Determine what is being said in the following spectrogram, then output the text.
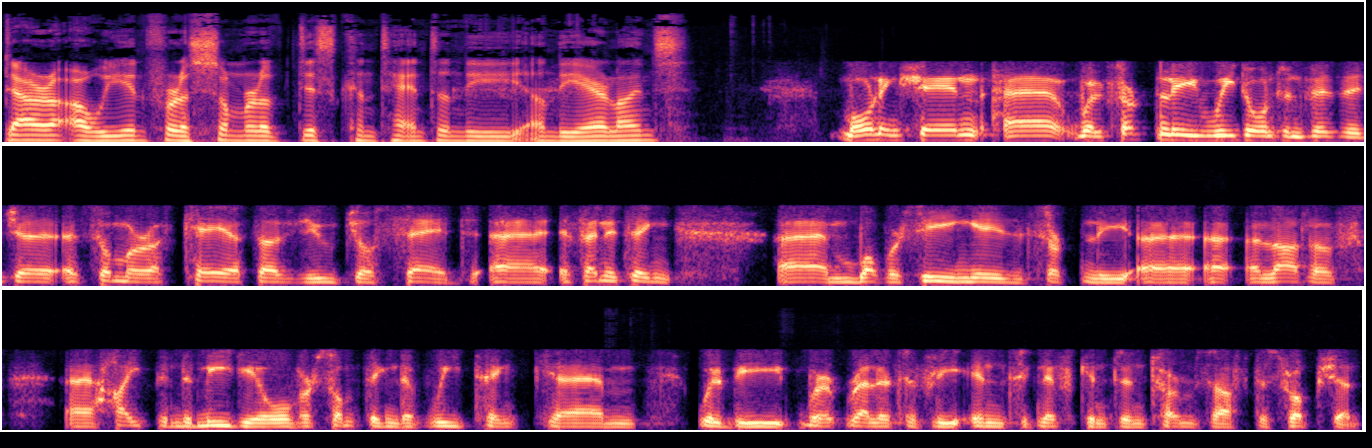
Dara, are we in for a summer of discontent on the on the airlines? Morning, Shane. Uh, well, certainly we don't envisage a, a, summer of chaos, as you just said. Uh, if anything, um, what we're seeing is certainly a, a lot of uh, hype in the media over something that we think um, will be re- relatively insignificant in terms of disruption.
